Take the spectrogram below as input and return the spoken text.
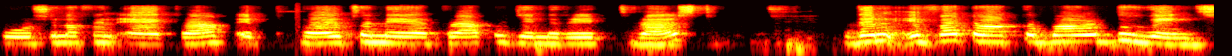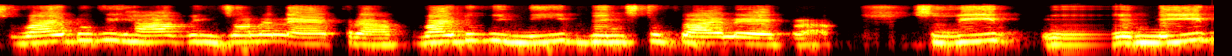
portion of an aircraft. It helps an aircraft to generate thrust. Then if I talk about the wings, why do we have wings on an aircraft? Why do we need wings to fly an aircraft? So we need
